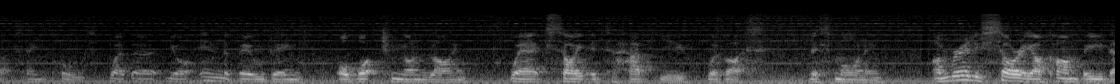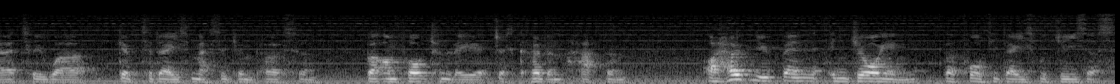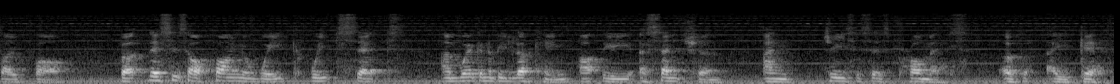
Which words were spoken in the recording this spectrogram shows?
at St. Paul's, whether you're in the building or watching online. We're excited to have you with us this morning. I'm really sorry I can't be there to uh, give today's message in person, but unfortunately it just couldn't happen. I hope you've been enjoying the 40 days with Jesus so far, but this is our final week, week six, and we're going to be looking at the ascension and Jesus' promise of a gift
